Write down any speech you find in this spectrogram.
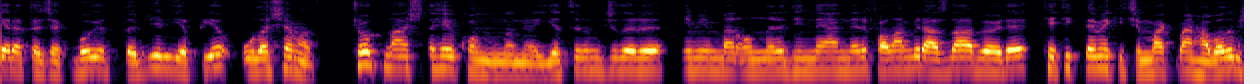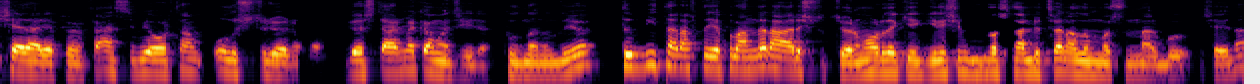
yaratacak boyutta bir yapıya ulaşamadı çok have konumlanıyor. Yatırımcıları, ne bileyim ben onları dinleyenleri falan biraz daha böyle tetiklemek için bak ben havalı bir şeyler yapıyorum. Fancy bir ortam oluşturuyorum göstermek amacıyla kullanılıyor. Tıbbi tarafta yapılanları hariç tutuyorum. Oradaki girişimci dostlar lütfen alınmasınlar bu şeyden.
